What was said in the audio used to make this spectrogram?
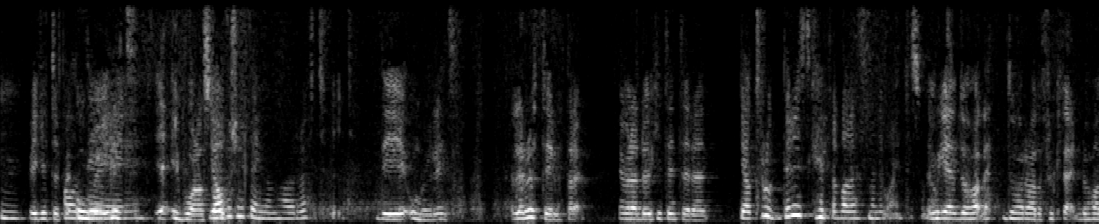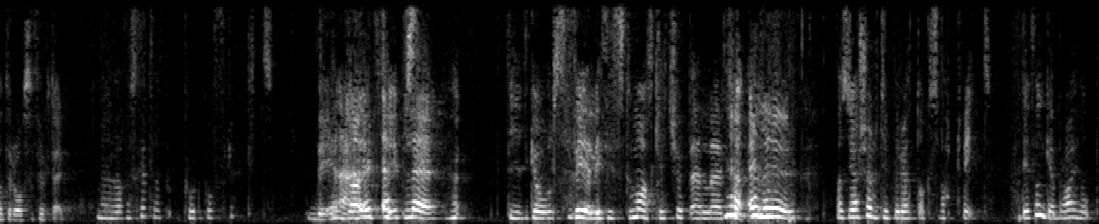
Mm. Vilket typ är Ja, omöjligt i, i våra Jag stad. försökte en gång ha rött feed. Det är omöjligt. Eller rött är lättare. Jag menar, du hittar inte det. Jag trodde det skulle vara rätt men det var inte så. Nej, men grejen är, du, har, du har röda frukter, du har inte rosa frukter. Men varför ska jag ta kort på frukt? Det är ett tips. äpple. Feed goals. Felicis tomatketchup eller... Ja, eller hur? Fast jag körde typ rött och svartvitt. Det funkar bra ihop.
